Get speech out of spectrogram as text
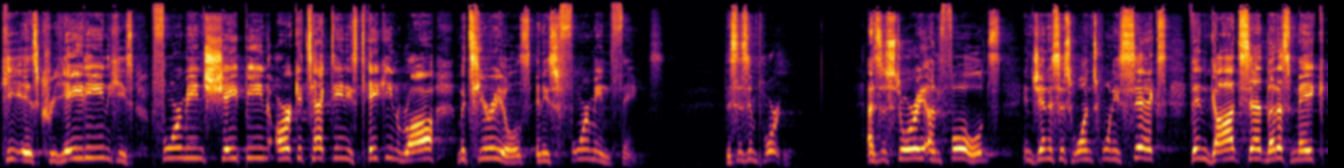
he is creating, he's forming, shaping, architecting, he's taking raw materials and he's forming things. This is important. As the story unfolds in Genesis 1:26, then God said, "Let us make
